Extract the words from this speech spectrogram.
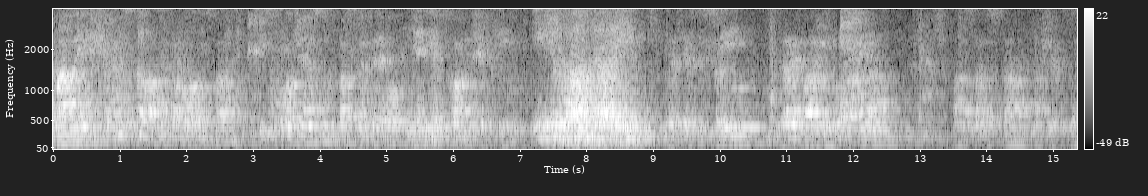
Pána Ježiša Krista, láska Boha Otca i spoločenstvo Ducha Svetého, nie s vami všetkým. I vám darím. Bratia, sestry, drahé vážni hostia a starosta naše chce.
